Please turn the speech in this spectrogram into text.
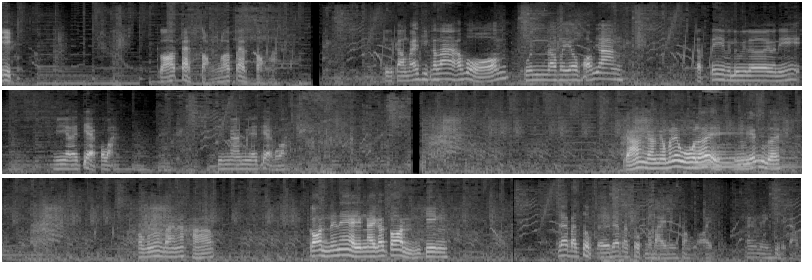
อีกร้อยแปดสองร้อยแปดสองอะกิจกรรมแวนชิคาร่าครับผม คุณราฟาเอลพร้อมยังจัดตี้ไปลุยเลยวันนี้ มีอะไรแจกปะวะทีมงานมีอะไรแจกปะวะยังยังยังไม่ได้โวเลยยังเลี้ยงอยู่เลยขอบคุณมากนะครับ ก้อนแน่ๆยังไงก็ก้อนจริง ได้บรรสุกเออได้บรรสุกมาใบหนึ่งสองร้อยนั้นเองกิจกรรม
